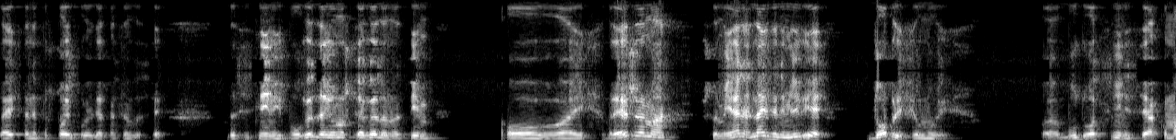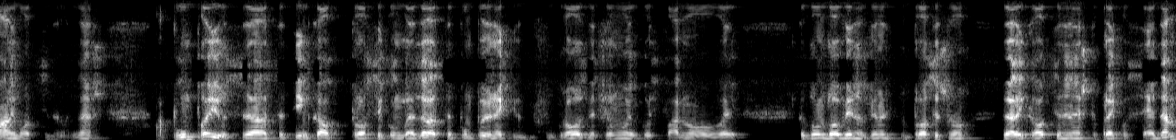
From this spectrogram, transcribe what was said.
zaista ne postoji kvalitetan film da se, da se snimi. I pogleda i ono što ja gledam na tim ovaj, mrežama, što mi je najzanimljivije, dobri filmovi e, budu ocenjeni sa jako malim ocenama, znaš, a pumpaju sa, sa tim kao prosekom gledalaca, pumpaju neke grozne filmove koje stvarno, ovaj, kad on dobije, na primjer, prosečno velika ocena nešto preko 7,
